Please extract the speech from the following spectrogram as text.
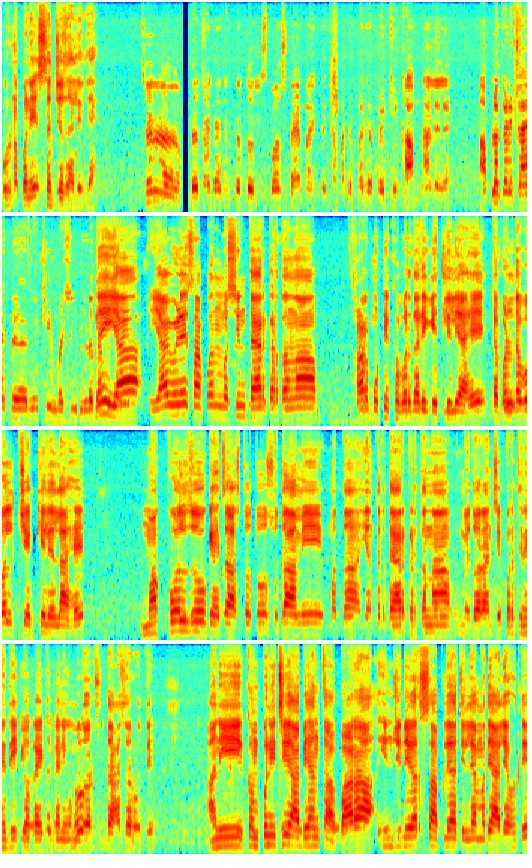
पूर्णपणे सज्ज झालेली आहे. सर मतदान झाल्यानंतर जो रिस्पॉन्स टाइम आहे? त्याच्यामध्ये बऱ्यापैकी काम झालेलं आहे. आपल्याकडे काय तयारी की मशीन बिघडत नाही या यावेळेस आपण मशीन तयार करताना फार मोठी खबरदारी घेतलेली आहे. डबल डबल चेक केलेला आहे. मॉकपोल जो घ्यायचा असतो तो सुद्धा आम्ही मतदान यंत्र तयार करताना उमेदवारांचे प्रतिनिधी किंवा काही ठिकाणी उमेदवार सुद्धा हजर होते. आणि कंपनीचे अभियंता बारा इंजिनियर्स आपल्या जिल्ह्यामध्ये आले होते.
